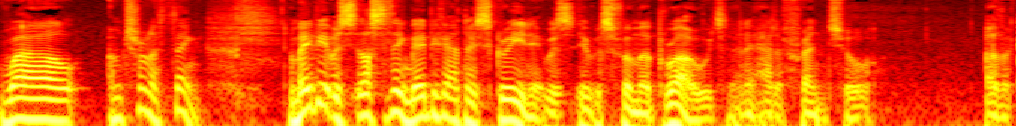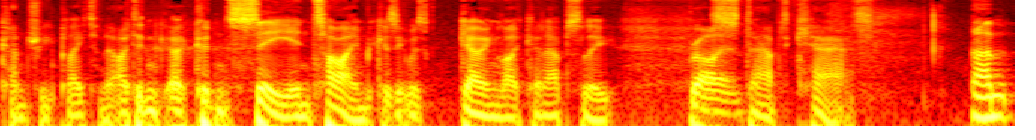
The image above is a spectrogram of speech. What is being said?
Well, I'm trying to think. Maybe it was. That's the thing. Maybe if it had no screen, it was it was from abroad and it had a French or other country plate on it. I didn't. I couldn't see in time because it was going like an absolute Brian. stabbed cat. Um,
